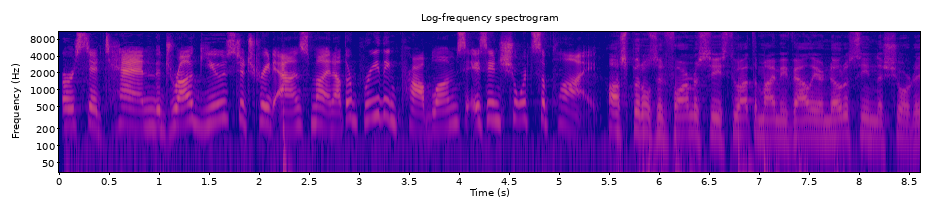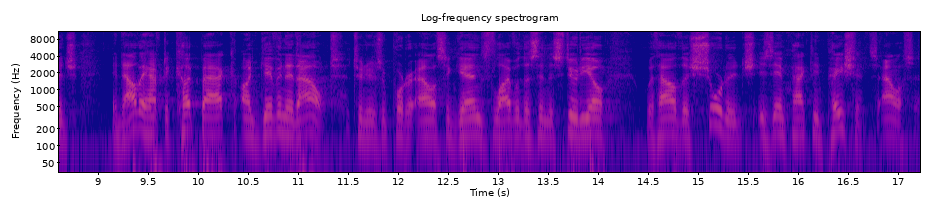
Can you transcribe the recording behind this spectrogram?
First at 10, the drug used to treat asthma and other breathing problems is in short supply. Hospitals and pharmacies throughout the Miami Valley are noticing the shortage, and now they have to cut back on giving it out. 2 News reporter Allison Gens live with us in the studio with how the shortage is impacting patients. Allison.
